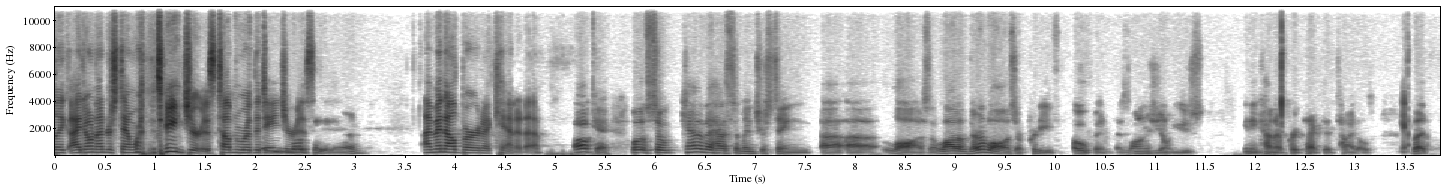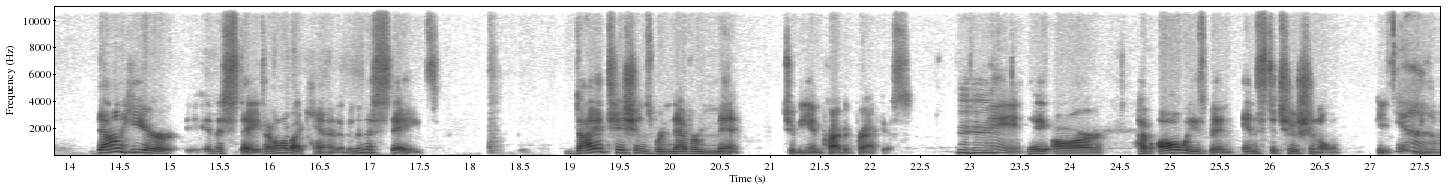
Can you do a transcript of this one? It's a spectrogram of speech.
like, I don't understand where the danger is. Tell me where the danger is. Erin? I'm in Alberta, Canada. Okay. Well, so Canada has some interesting uh, uh, laws. A lot of their laws are pretty open as long as you don't use any kind of protected titles. Yeah. But down here in the States, I don't know about Canada, but in the States, dietitians were never meant to be in private practice. Mm-hmm. Right. They are have always been institutional people, yeah.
